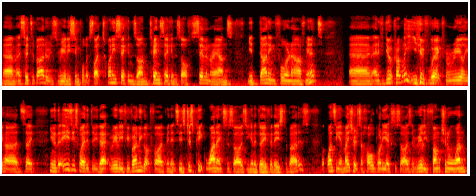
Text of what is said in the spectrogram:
Um, and so Tabata is really simple. It's like 20 seconds on, 10 seconds off, seven rounds. You're done in four and a half minutes. Um, and if you do it properly, you've worked really hard. So, you know, the easiest way to do that, really, if you've only got five minutes, is just pick one exercise you're going to do for these Tabatas. Once again, make sure it's a whole body exercise, a really functional one,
